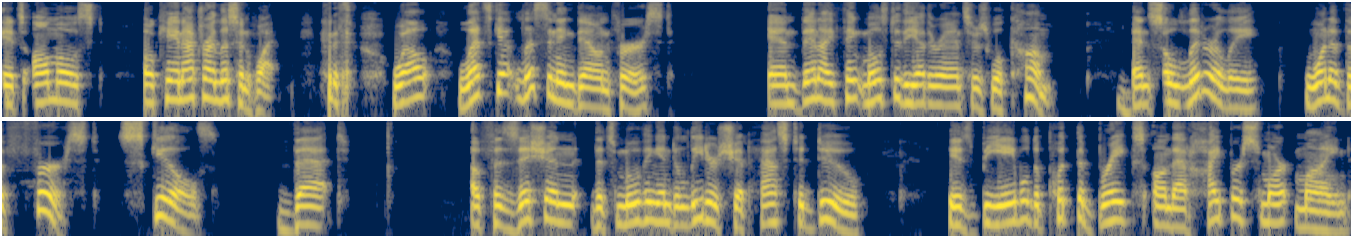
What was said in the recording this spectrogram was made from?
it's almost okay, and after I listen, what? well, let's get listening down first and then I think most of the other answers will come. Hmm. And so, literally, one of the first skills that a physician that's moving into leadership has to do is be able to put the brakes on that hyper smart mind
